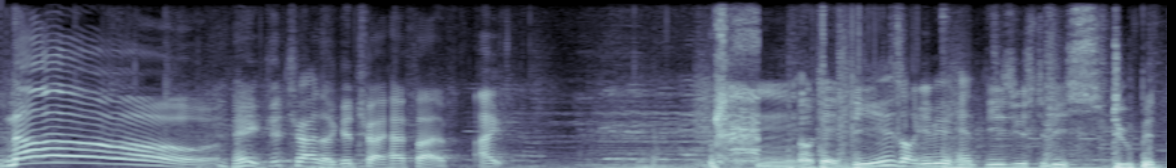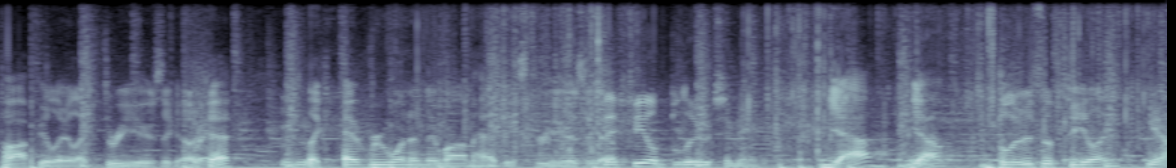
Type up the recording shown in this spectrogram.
No! hey, good try though, good try. High five. I, Mm, okay, these, I'll give you a hint, these used to be stupid popular like three years ago, okay? Like everyone and their mom had these three years ago. They feel blue to me. yeah, yeah. Blue's a feeling. Yeah.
